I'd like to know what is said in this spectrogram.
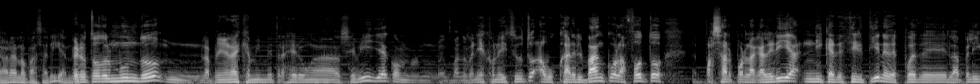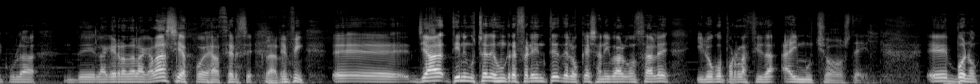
ahora no pasarían. Pero todo el mundo, mm, la primera vez que a mí me trajeron a Sevilla, cuando venías con el instituto, a buscar el banco, la foto, pasar por la galería, ni que decir tiene después de la película de la Guerra de las Galaxias, pues hacerse. En fin, eh, ya tienen ustedes un referente de lo que es Aníbal González y luego por la ciudad hay muchos de él. Eh, bueno,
